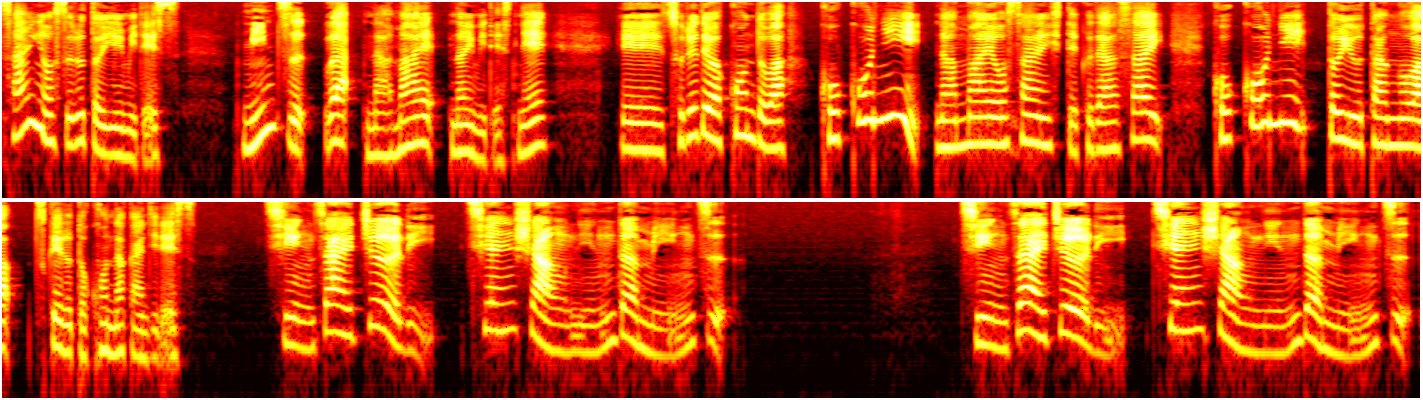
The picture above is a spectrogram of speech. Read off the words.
サインをするという意味です。名字は名前の意味ですね。えーそれでは今度は、ここに名前をサインしてください。ここにという単語はつけるとこんな感じです。请在这里签上您的名字。请在这里签上您的名字。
